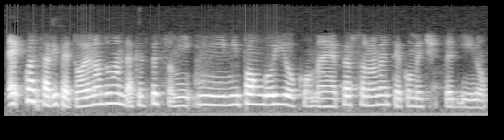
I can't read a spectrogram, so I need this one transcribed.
E questa, ripeto, è una domanda che spesso mi, mi- mi pongo io come, personalmente come cittadino.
